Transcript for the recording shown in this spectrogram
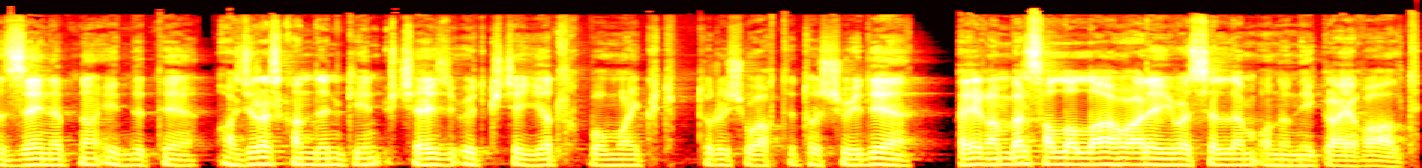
zaynabning iddati ajrashgandan keyin uch oy o'tkicha yodliq bo'lmay kutib turish vaqti to'shib edi payg'ambar sollallohu alayhi vasallam uni nikohiga oldi.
